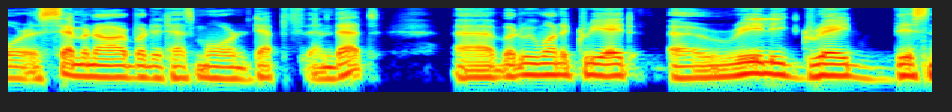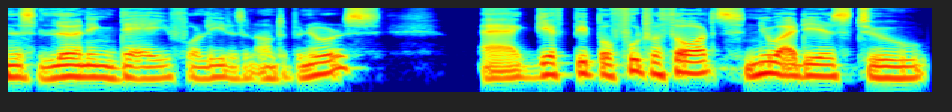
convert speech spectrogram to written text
or a seminar, but it has more depth than that. Uh, but we want to create a really great business learning day for leaders and entrepreneurs. Uh, give people food for thought, new ideas to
